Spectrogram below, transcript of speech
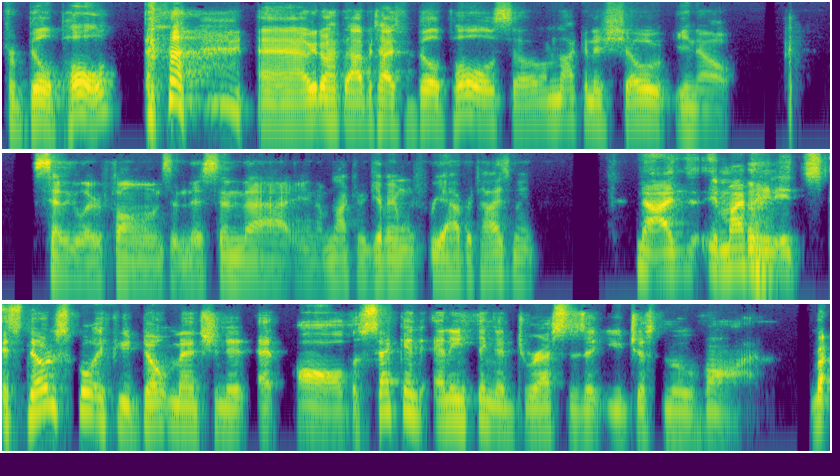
for Bill Pohl. and we don't have to advertise for Bill Pohl. So I'm not going to show, you know, cellular phones and this and that. You know, I'm not going to give anyone free advertisement. No, I, in my opinion, it's it's noticeable if you don't mention it at all. The second anything addresses it, you just move on. Right.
